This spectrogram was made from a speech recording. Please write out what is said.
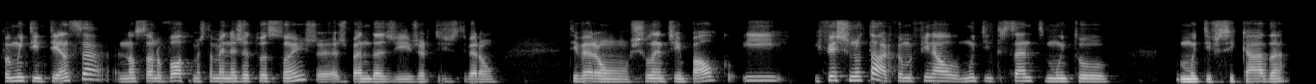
foi muito intensa, não só no voto, mas também nas atuações. As bandas e os artistas tiveram, tiveram excelentes em palco e e fez-se notar. Foi uma final muito interessante, muito, muito diversificada.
